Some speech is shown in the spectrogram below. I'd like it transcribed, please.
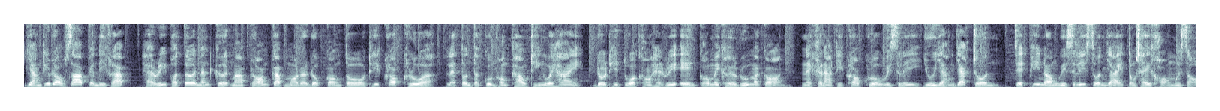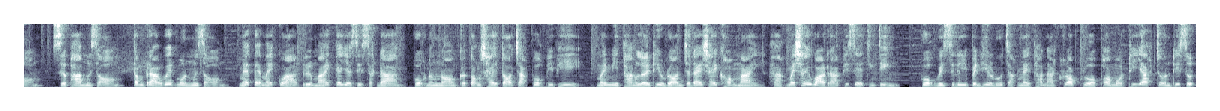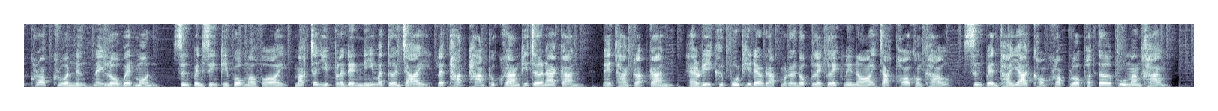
อย่างที่เราทราบกันดีครับแฮร์รี่พอตเตอร์นั้นเกิดมาพร้อมกับมรดกกองโตที่ครอบครัว และต้นตระกูลของเขาทิ้งไว้ให้ โดยที่ตัวของแฮร์รี่เองก็ไม่เคยรู้มาก่อน ในขณะที่ครอบครัววิสลีย์อยู่อย่างยากจนเจ็ดพี่น้องวิสลีย์ส่วนใหญ่ต้องใช้ของมือสองเสื้อผ้ามือสองตำราเวทมนต์มือสองแม้แต่ไม้กวาดหรือไม้กายสิทธิ์สักด้าม พวกน้องๆก็ต้องใช้ต่อจากพวกพี่ๆไม่มีทางเลยที่รอนจะได้ใช้ของใหม่ หากไม่ใช่วาระพิเศษจริง ๆ พวกวิสลีย์เป็นที่รู้จักในฐานะครอบครัวพ่อมดที่ยากจนที่สุดครอบครัวหนึ่งในโลกเวทมนต์ซึ่งเป็นสิ่งที่พวกมาฟอย มักจะหยิบประเด็นนี้มาเตือนใจ และถากถางทุกครั้งที่เจอหน้ากัน ในทางกลับกัน แฮร์รี่คือผู้ที่ได้รับมรดกเล็กๆ น้อยๆ จากพ่อของเขา ซึ่งเป็นทายาทของครอบครัวพอตเตอร์ผู้มั่งคั่ง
